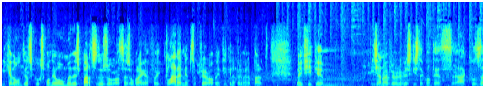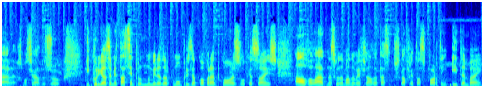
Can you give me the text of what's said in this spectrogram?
e cada um deles correspondeu a uma das partes do jogo, ou seja, o Braga foi claramente superior ao Benfica na primeira parte. Benfica, hum, e já não é a primeira vez que isto acontece, a acusar a responsabilidade do jogo. E curiosamente há sempre um denominador comum, por exemplo, comparando com as deslocações a Alvalade na segunda mão da meia-final da Taça de Portugal frente ao Sporting e também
